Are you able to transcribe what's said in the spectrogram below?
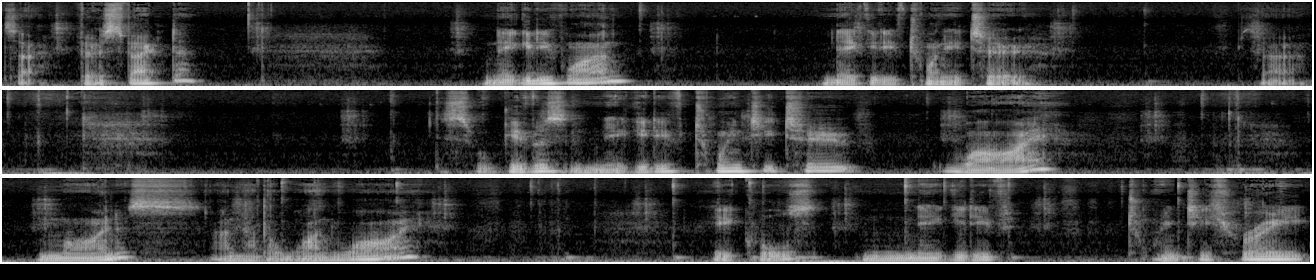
So first factor, negative 1, negative 22. So this will give us negative 22y minus another 1y equals negative 23y.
